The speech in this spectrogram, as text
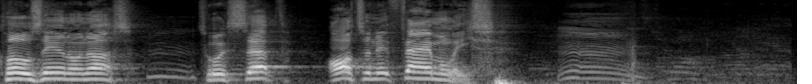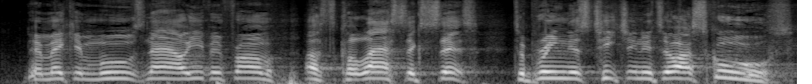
close in on us to accept alternate families. They're making moves now, even from a scholastic sense, to bring this teaching into our schools,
